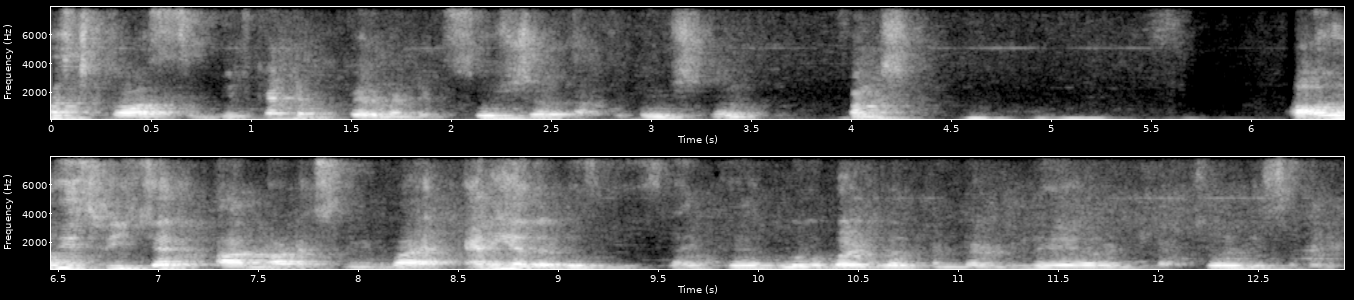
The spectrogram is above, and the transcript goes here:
must cause significant impairment in social occupational function. All these features are not explained by any other disease like uh, global developmental delay or intellectual disability.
